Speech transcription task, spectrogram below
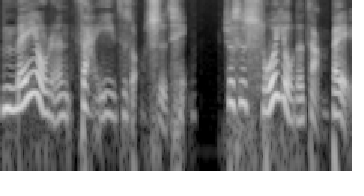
没有人在意这种事情，就是所有的长辈，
